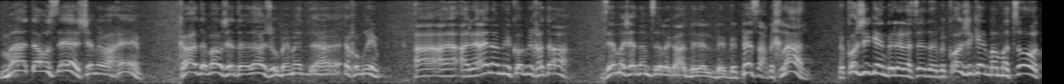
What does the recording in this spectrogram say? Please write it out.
מה אתה עושה? השם מרחם. קח דבר שאתה יודע שהוא באמת, איך אומרים? הלעילה מכל ברכתה. זה מה שאדם צריך לקחת בליל, בפסח בכלל. וכל שכן בליל הסדר, וכל שכן במצות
